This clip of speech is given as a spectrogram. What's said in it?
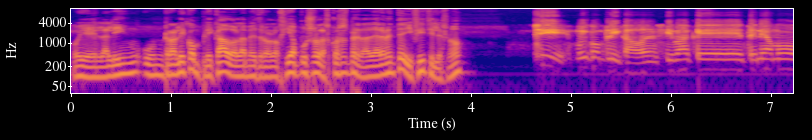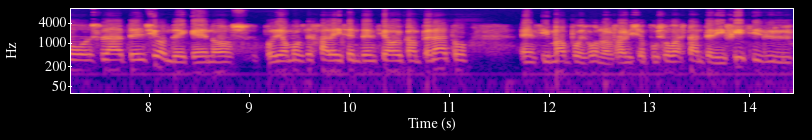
Oye, en la Lille un rally complicado, la meteorología puso las cosas verdaderamente difíciles, ¿no? Sí, Encima que teníamos la tensión de que nos podíamos dejar ahí sentenciado el campeonato. Encima, pues bueno, el rally se puso bastante difícil.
